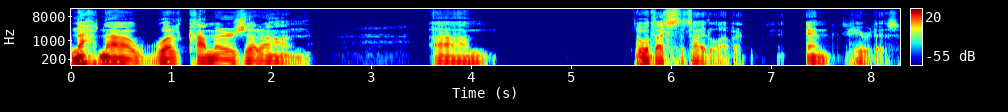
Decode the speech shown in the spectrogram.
Nahna Wal Kamer Jaran. Um, well, that's the title of it. And here it is.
